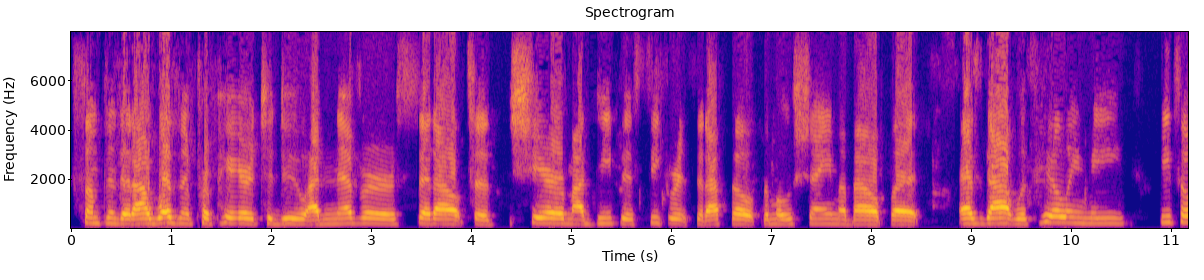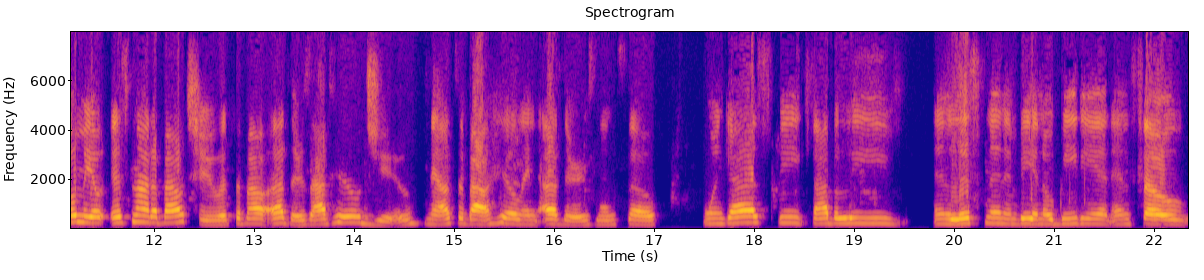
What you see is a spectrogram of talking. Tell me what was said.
something that I wasn't prepared to do. I never set out to share my deepest secrets that I felt the most shame about. But as God was healing me, He told me oh, it's not about you, it's about others. I've healed you. Now it's about healing others. And so when God speaks, I believe in listening and being obedient. And so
